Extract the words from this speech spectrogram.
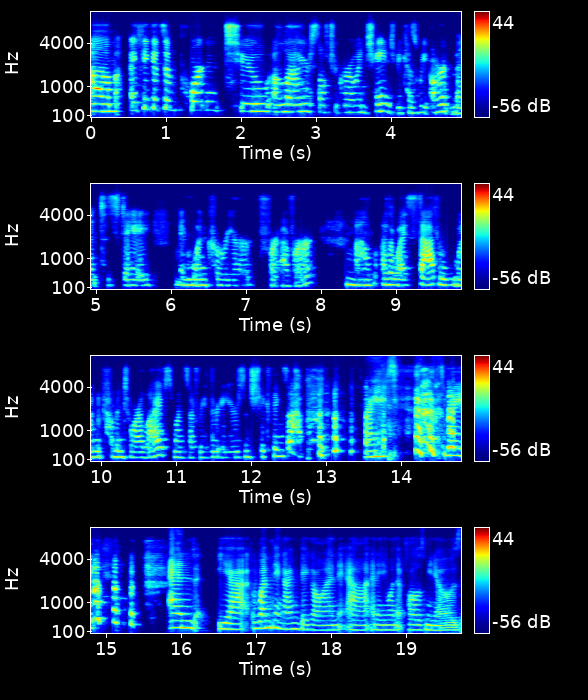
um, i think it's important to allow yourself to grow and change because we aren't meant to stay in mm-hmm. one career forever mm-hmm. um, otherwise saturn wouldn't come into our lives once every 30 years and shake things up right that's right and yeah, one thing I'm big on, uh, and anyone that follows me knows,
